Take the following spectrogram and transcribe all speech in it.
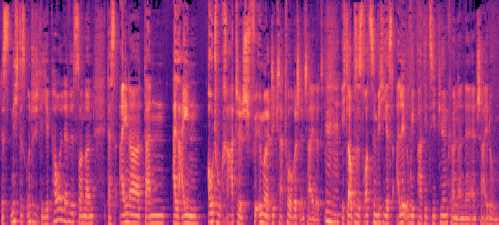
Das ist nicht das unterschiedliche Power-Level, sondern dass einer dann allein autokratisch für immer diktatorisch entscheidet. Ich glaube, es ist trotzdem wichtig, dass alle irgendwie partizipieren können an der Entscheidung.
